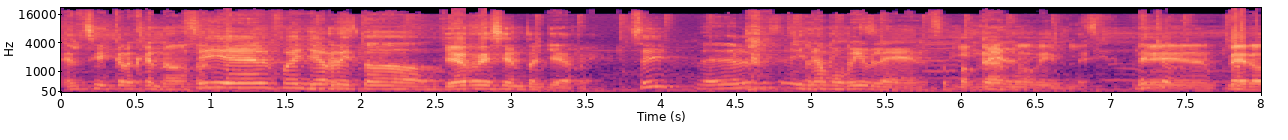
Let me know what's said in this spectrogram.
Él sí creo que no. Sí, él fue Jerry todo. Jerry siendo Jerry. Sí, él inamovible en su papel. Inamovible. De hecho, Eh, lo- pero,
